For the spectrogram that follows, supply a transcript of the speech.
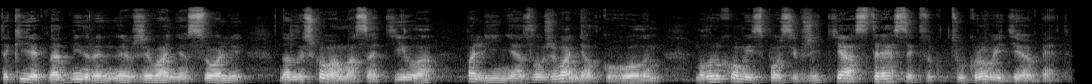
такі як надмірне вживання солі, надлишкова маса тіла, паління, зловживання алкоголем, малорухомий спосіб життя, стреси, цукровий діабет.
